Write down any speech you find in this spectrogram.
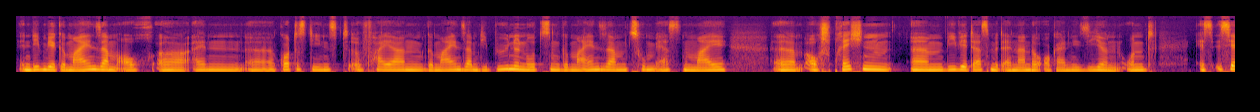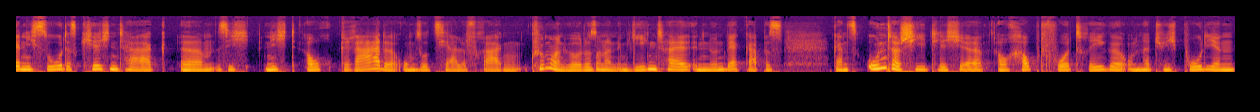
indem wir gemeinsam auch äh, einen äh, Gottesdienst äh, feiern, gemeinsam die Bühne nutzen, gemeinsam zum 1. Mai äh, auch sprechen, ähm, wie wir das miteinander organisieren. Und es ist ja nicht so, dass Kirchentag ähm, sich nicht auch gerade um soziale Fragen kümmern würde, sondern im Gegenteil, in Nürnberg gab es ganz unterschiedliche auch Hauptvorträge und natürlich Podien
